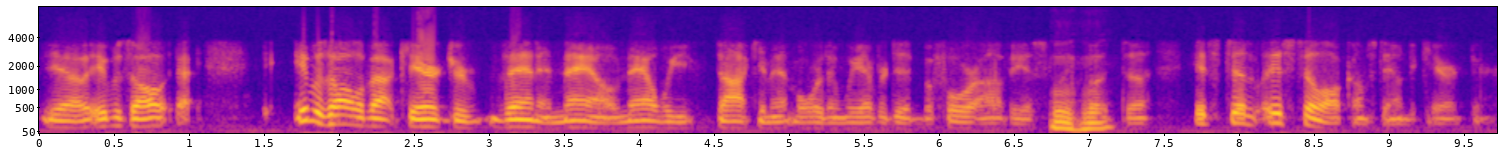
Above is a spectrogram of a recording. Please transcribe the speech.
Yeah, it was all. It was all about character then and now. Now we document more than we ever did before, obviously, mm-hmm. but uh, it still it still all comes down to character.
